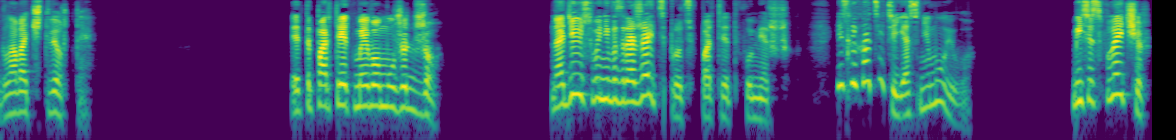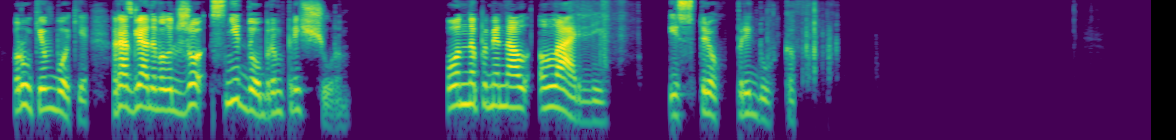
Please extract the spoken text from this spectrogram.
Глава четвертая. Это портрет моего мужа Джо. Надеюсь, вы не возражаете против портретов умерших. Если хотите, я сниму его. Миссис Флетчер, руки в боки, разглядывала Джо с недобрым прищуром. Он напоминал Ларри из трех придурков.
